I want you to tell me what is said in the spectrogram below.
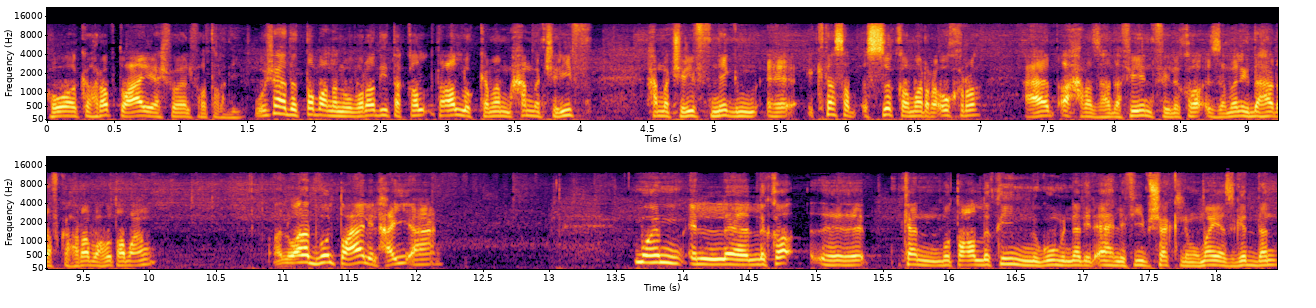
هو كهربته عالية شوية الفترة دي. وشهدت طبعا المباراة دي تألق كمان محمد شريف. محمد شريف نجم اكتسب الثقة مرة أخرى عاد أحرز هدفين في لقاء الزمالك. ده هدف كهربا أهو طبعا. الولد فولته عالي الحقيقة يعني. المهم اللقاء كان متالقين نجوم النادي الأهلي فيه بشكل مميز جدا.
